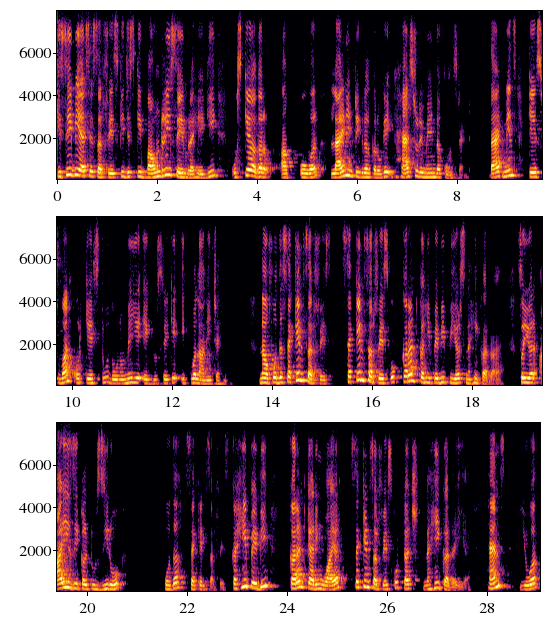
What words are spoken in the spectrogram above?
किसी भी ऐसे सरफेस की जिसकी बाउंड्री सेम रहेगी, उसके अगर आप ओवर लाइन इंटीग्रल करोगे it has to remain the constant that means case one और केस टू दोनों में ये एक दूसरे के इक्वल आनी चाहिए. Now for the second surface second surface को करंट कहीं पे भी पियर्स नहीं कर रहा है. So your I is equal to zero for the second surface कहीं पे भी current carrying wire second surface को टच नहीं कर रही है. Hence your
